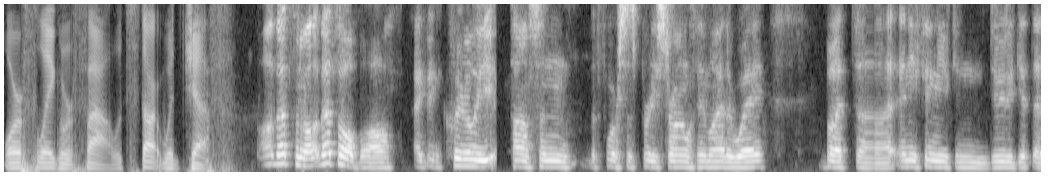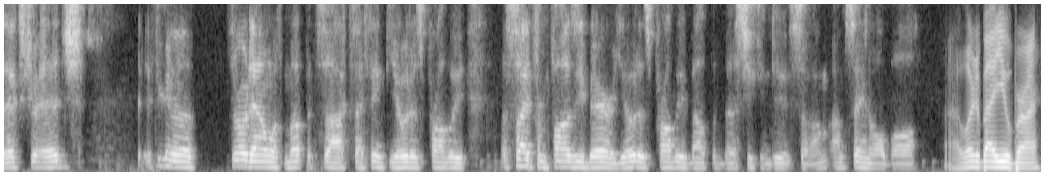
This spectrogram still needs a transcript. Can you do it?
or flagrant foul? Let's start with Geoff. Oh, that's an all. That's all ball. I think clearly Thompson. The force is pretty strong with him either way. But uh, anything you can do to get that extra edge, if you're gonna throw down with Muppet socks, I think Yoda's probably, aside from Fozzie Bear, Yoda's probably about the best you can do. So I'm I'm saying all ball. All right, what about you, Bryan?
